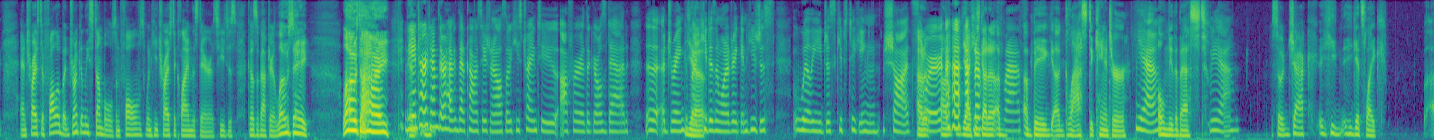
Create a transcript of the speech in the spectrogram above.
and tries to follow, but drunkenly stumbles and falls when he tries to climb the stairs. He just goes up after her, Lucy, Lucy. The And- entire time they're having that conversation, also he's trying to offer the girl's dad a, a drink, Yeah. but he doesn't want a drink, and he's just Willie just keeps taking shots Out of- or yeah, he's got a, a, a big uh, glass decanter, yeah, only the best. yeah, so Jack he he gets like uh,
